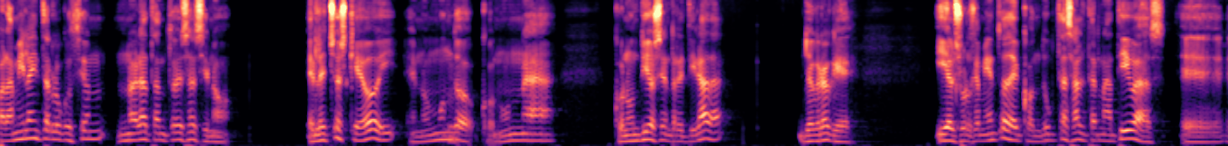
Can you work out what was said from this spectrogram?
para mí la interlocución no era tanto esa, sino el hecho es que hoy, en un mundo con, una, con un Dios en retirada, yo creo que. Y el surgimiento de conductas alternativas eh,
